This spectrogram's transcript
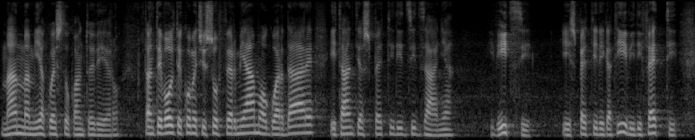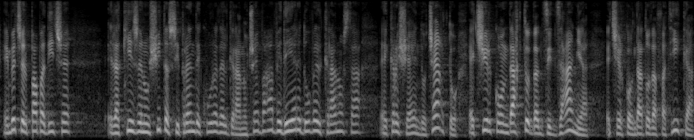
Mamma mia, questo quanto è vero. Tante volte come ci soffermiamo a guardare i tanti aspetti di zizzania, i vizi, gli aspetti negativi, i difetti. E invece il Papa dice e la Chiesa in uscita si prende cura del grano, cioè va a vedere dove il grano sta eh, crescendo. Certo, è circondato da zizzania, è circondato da fatica,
